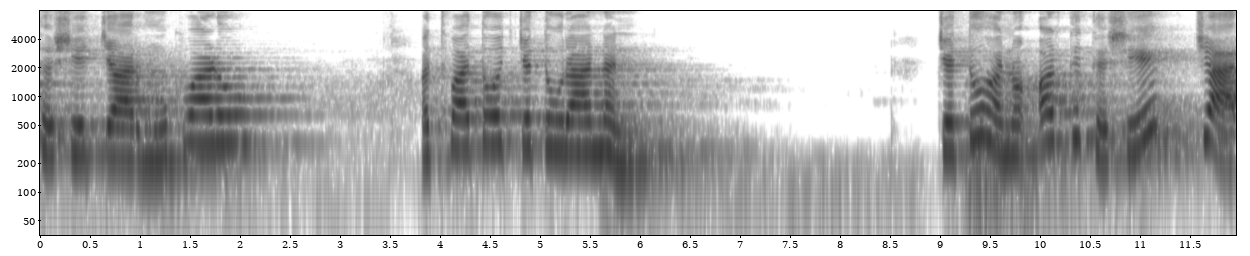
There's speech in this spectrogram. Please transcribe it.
થશે ચાર મુખવાળો અથવા તો ચતુરાનન. ચતુહનો અર્થ થશે ચાર.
